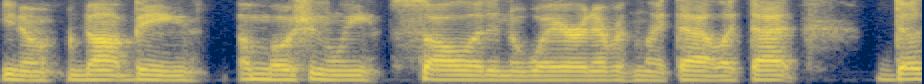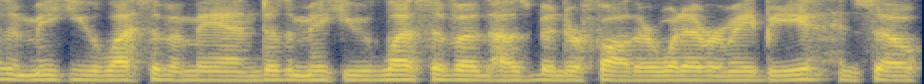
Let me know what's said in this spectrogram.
you know, not being emotionally solid and aware and everything like that. Like that doesn't make you less of a man, doesn't make you less of a husband or father, or whatever it may be. And so,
